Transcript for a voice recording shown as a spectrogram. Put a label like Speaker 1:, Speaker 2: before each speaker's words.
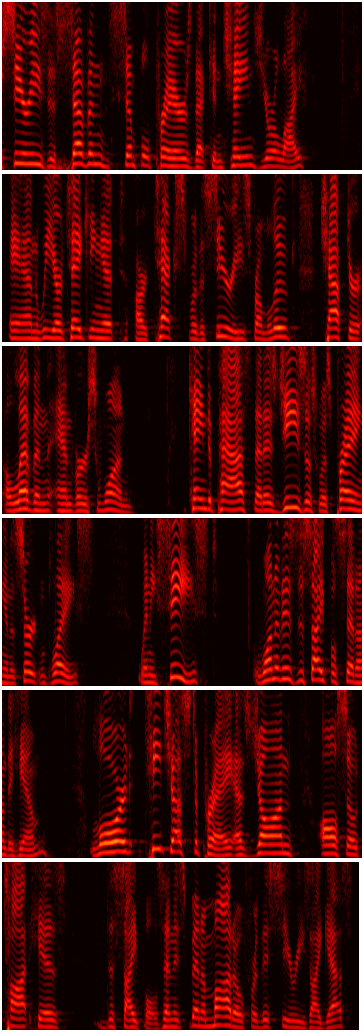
Speaker 1: Our series is seven simple prayers that can change your life. And we are taking it, our text for the series, from Luke chapter 11 and verse 1. It came to pass that as Jesus was praying in a certain place, when he ceased, one of his disciples said unto him, Lord, teach us to pray, as John also taught his disciples. And it's been a motto for this series, I guess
